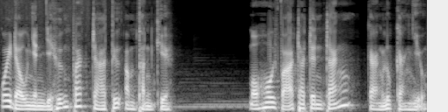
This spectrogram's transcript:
Quay đầu nhìn về hướng phát ra thứ âm thanh kia. Mồ hôi vã ra trên trán Càng lúc càng nhiều.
